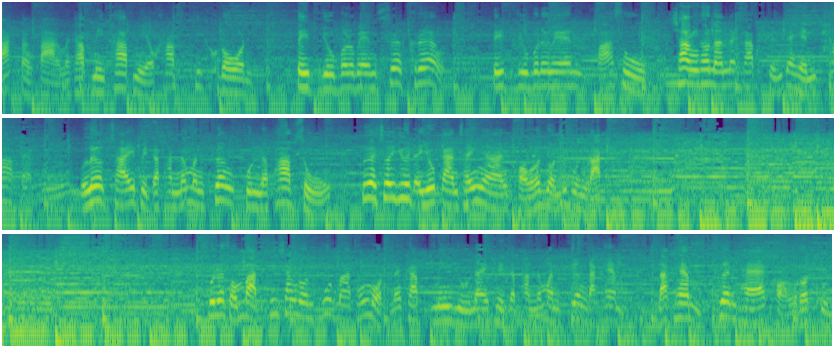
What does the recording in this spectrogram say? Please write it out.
ลักต่างๆนะครับมีคราบเหนียวคราบที่โครน ติดอยู่บริเวณเสื้อเครื่อง ติดอยู่บริเวณฝาสูบช่างเท่านั้นนะครับถึงจะเห็นภาพแบบนี้ เลือกใช้ผลิตภัณฑ์น้ำมันเครื่องคุณภาพสูง เพื่อช่วยยืดอายุการใช้งานของรถยนต์ที่คุณรัก คุณสมบัติที่ช่างดนพูดมาทั้งหมดนะครับ มีอยู่ในผลิตภัณฑ์น้ำมันเครื่องดักแฮม ดักแฮมเพื่อนแท้ของรถคุณ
